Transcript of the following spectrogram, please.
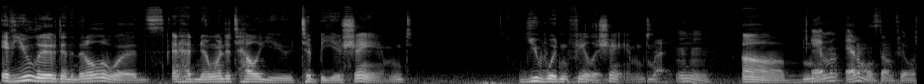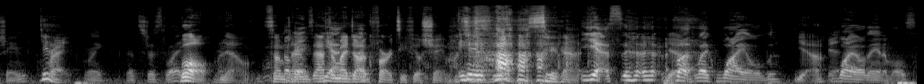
if you lived in the middle of the woods and had no one to tell you to be ashamed, you wouldn't feel ashamed. Right. Um, Anim- animals don't feel ashamed. yeah. Right. Like that's just life. Well, no. Sometimes Okay, after yeah, my dog uh, farts, he feels shame. Let's just say that. yes, but like wild, Yeah. wild animals.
